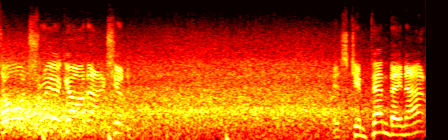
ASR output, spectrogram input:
staunch rearguard action. It's Kimpembe now.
